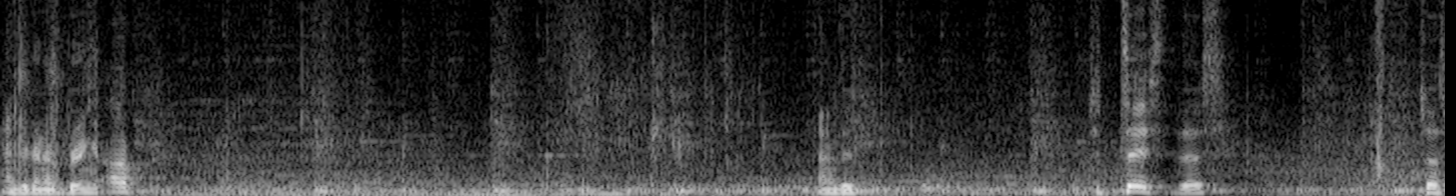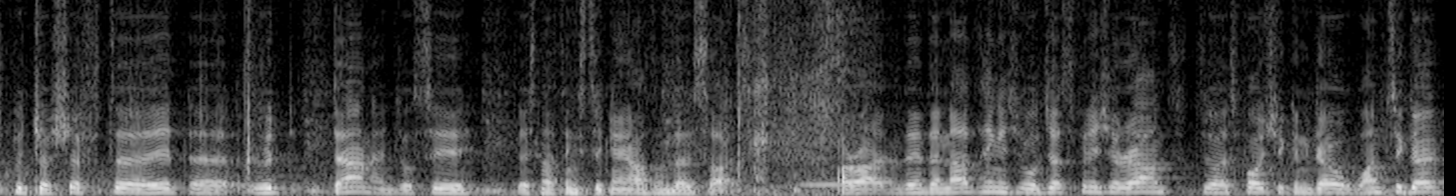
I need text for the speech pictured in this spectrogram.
And you're going to bring it up and it, to test this just put your shifter head uh, hood down and you'll see there's nothing sticking out on those sides. Alright and then the another thing is you'll just finish around to as far as you can go want to go.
